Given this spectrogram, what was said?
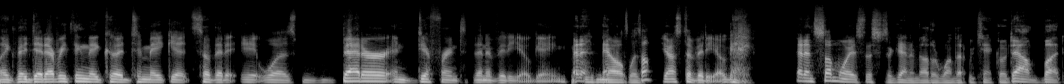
like they did everything they could to make it so that it, it was better and different than a video game. And it, no, it was some, just a video game. And in some ways, this is again another one that we can't go down, but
